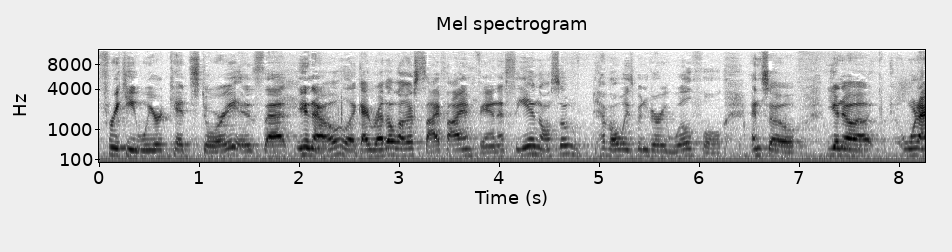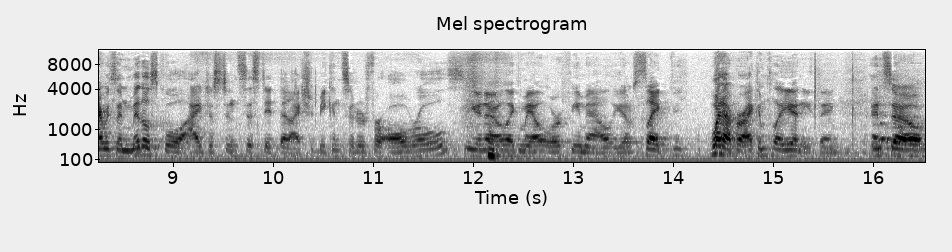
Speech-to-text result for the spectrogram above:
freaky weird kid story is that you know like i read a lot of sci-fi and fantasy and also have always been very willful and so you know when i was in middle school i just insisted that i should be considered for all roles you know like male or female you know it's like whatever i can play anything and so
